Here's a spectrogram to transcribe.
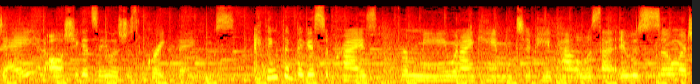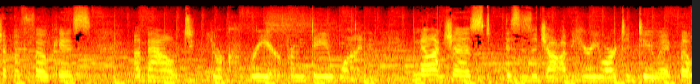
day, and all she could say was just great things. I think the biggest surprise for me when I came to PayPal was that it was so much of a focus about your career from day one. Not just this is a job, here you are to do it, but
